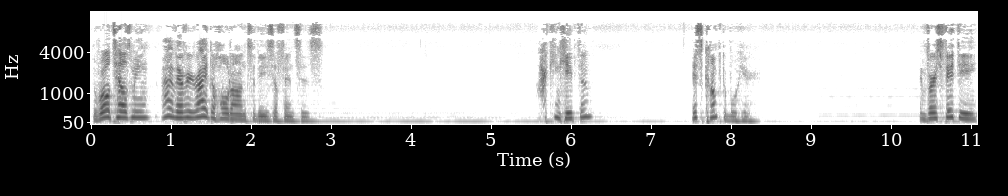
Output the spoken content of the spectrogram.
The world tells me I have every right to hold on to these offenses. I can keep them. It's comfortable here. In verse 50,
